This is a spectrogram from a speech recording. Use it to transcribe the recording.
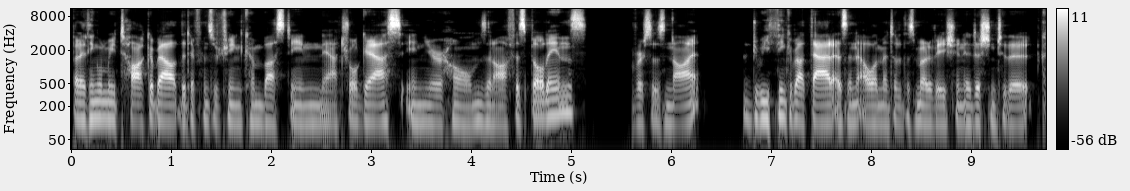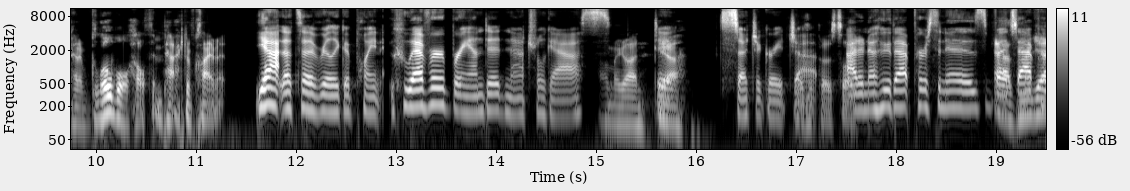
But I think when we talk about the difference between combusting natural gas in your homes and office buildings versus not, do we think about that as an element of this motivation in addition to the kind of global health impact of climate? Yeah, that's a really good point. Whoever branded natural gas, Oh my God. Did yeah. Such a great job. to I don't know who that person is, but asthma that gas,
